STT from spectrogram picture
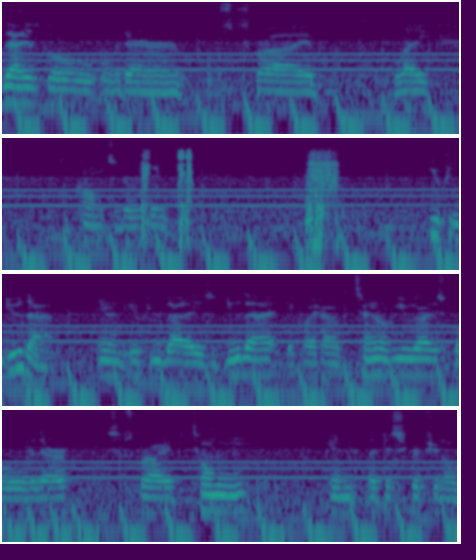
guys go over there, subscribe, like, comments and everything, you can do that. And if you guys do that, if I have 10 of you guys go over there, subscribe, tell me in a description of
